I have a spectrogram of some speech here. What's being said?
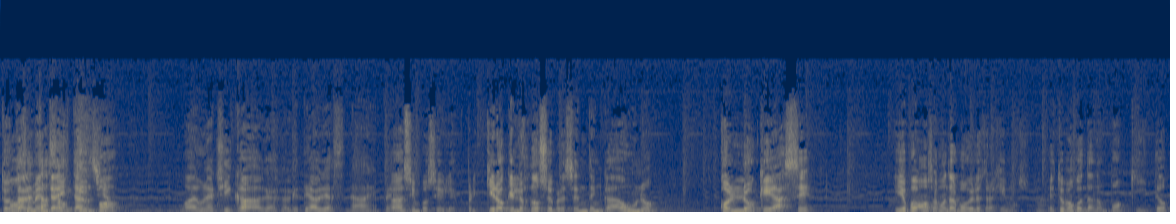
totalmente a un distancia. tipo o a alguna chica que, que te hable así? Nada, ni pedo. Ah, es imposible. Quiero que los dos se presenten cada uno con lo que hace y después vamos a contar por qué los trajimos. Ah. Estuvimos contando un poquito,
